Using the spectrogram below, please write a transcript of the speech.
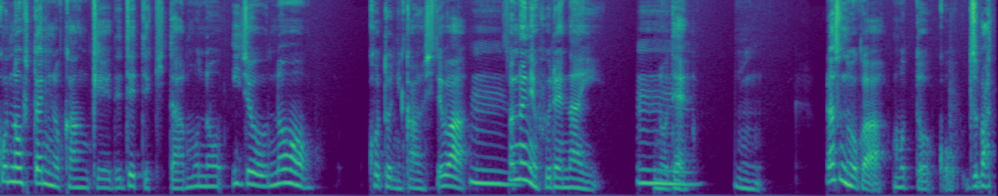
この二人の関係で出てきたもの以上のことに関しては、うんそんなには触れないのでうん。ラスの方がもっとこうズバッ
